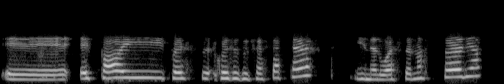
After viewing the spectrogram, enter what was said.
E, e poi questo, questo, è successo a Perth, nel Western Australia.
